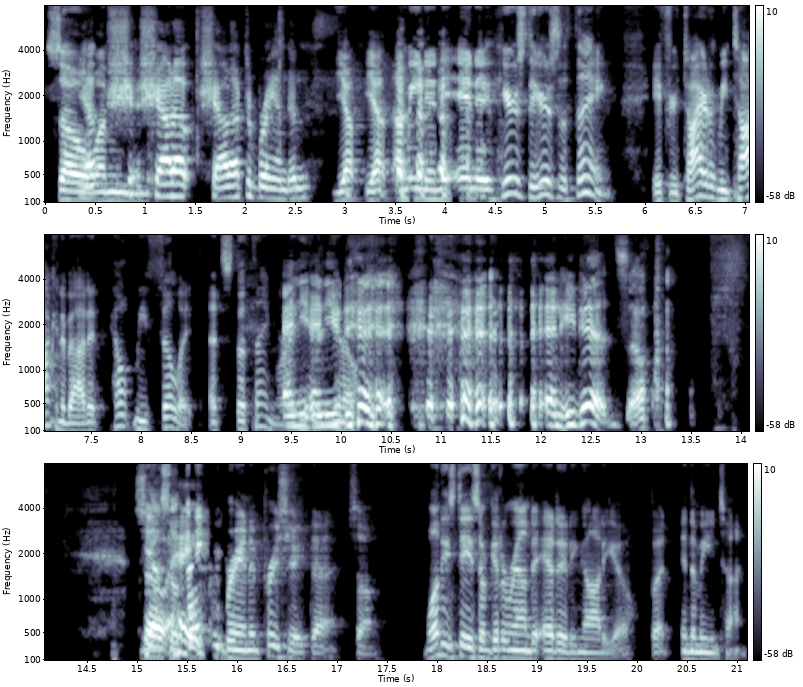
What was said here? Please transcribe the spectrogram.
So yep. I mean, Sh- shout out, shout out to Brandon. Yep, yep. I mean, and and here's the here's the thing. If you're tired of me talking about it, help me fill it. That's the thing, right? And here, and you, you know? and he did. So, so, yeah, so hey. thank you, Brandon. Appreciate that. So one of these days I'll get around to editing audio, but in the meantime.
